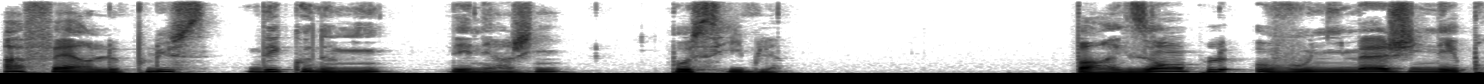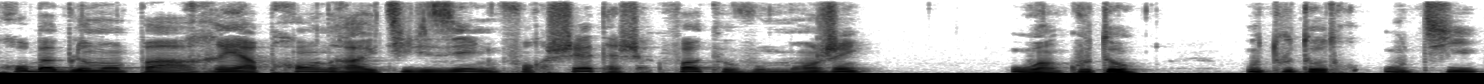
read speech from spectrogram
à faire le plus d'économies d'énergie possible. Par exemple, vous n'imaginez probablement pas réapprendre à utiliser une fourchette à chaque fois que vous mangez, ou un couteau, ou tout autre outil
